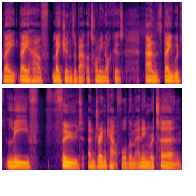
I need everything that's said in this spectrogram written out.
they they have legends about the Tommy knockers, and they would leave food and drink out for them, and in return.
